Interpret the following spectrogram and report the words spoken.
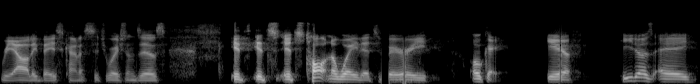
reality based kind of situations is it's it's it's taught in a way that's very okay. If he does A,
